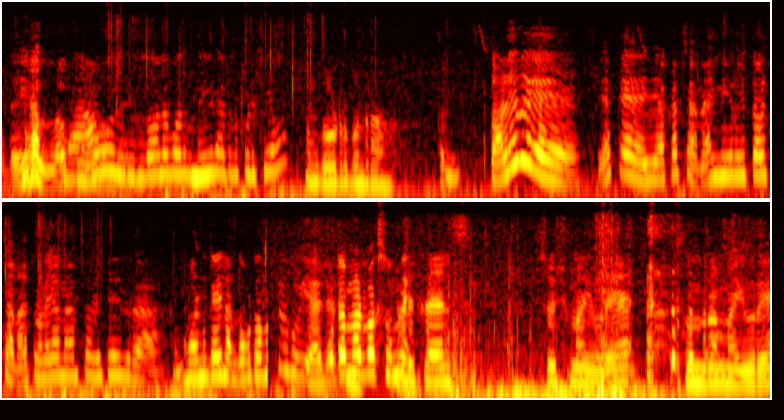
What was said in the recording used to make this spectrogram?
ಅದೇ ಎಲ್ಲ ನಾವು ಇಲ್ದೋಲ ಹೋದ್ರೆ ನೀರು ಅದ್ರ ಕುಡಿತೀವ? ನಮ್ಮ ಗೌಡ್ರು ಬಂದ್ರ? ತೊಳಿರಿ. ಯಾಕೆ ಯಾಕೆ ಚೆನ್ನಾಗಿ ನೀರು ಇತ್ತಾವ ಚೆನ್ನಾಗಿ ತೊಳೆಯೋಣ ಅಂತ ತೊಳಿತಾ ಇದ್ರ? ಮಣ್ಣು ಕೈಲಿ ಹಂಗ ಊಟ ಊಟ ಮಾಡ್ಬೇಕು ಸುಮ್ಮನೆ ಫ್ರೆಂಡ್ಸ್ ಸುಷ್ಮಾ ಇವರೇ ಸುಂದರಮ್ಮ ಇವರೇ.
